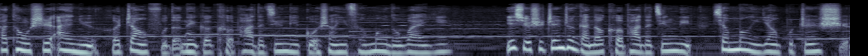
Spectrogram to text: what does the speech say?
她痛失爱女和丈夫的那个可怕的经历裹上一层梦的外衣，也许是真正感到可怕的经历像梦一样不真实，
